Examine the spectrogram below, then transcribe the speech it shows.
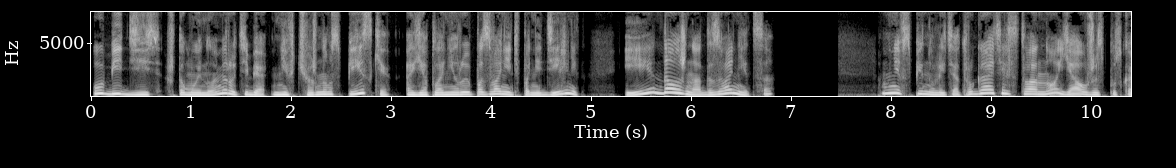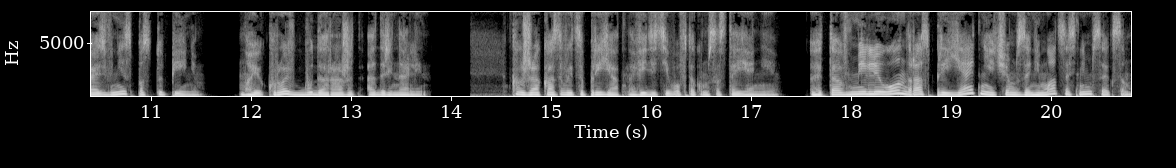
убедись, что мой номер у тебя не в черном списке, а я планирую позвонить в понедельник и должна дозвониться». Мне в спину летят ругательства, но я уже спускаюсь вниз по ступеням. Мою кровь будоражит адреналин. Как же оказывается приятно видеть его в таком состоянии. Это в миллион раз приятнее, чем заниматься с ним сексом.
